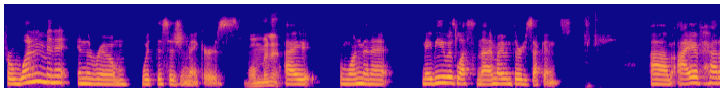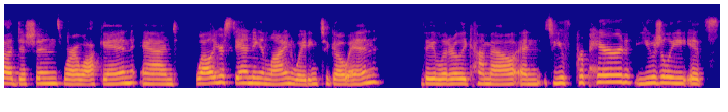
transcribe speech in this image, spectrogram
for one minute in the room with decision makers. One minute. I one minute maybe it was less than that it might have been 30 seconds. Um, i have had auditions where i walk in and while you're standing in line waiting to go in they literally come out and so you've prepared usually it's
